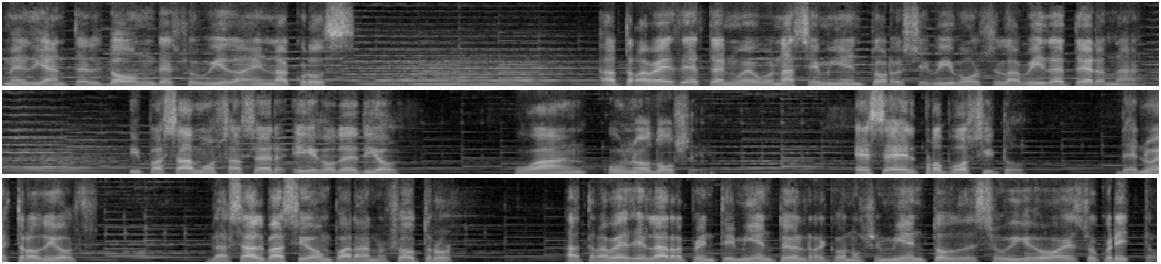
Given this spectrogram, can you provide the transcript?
mediante el don de su vida en la cruz. A través de este nuevo nacimiento recibimos la vida eterna y pasamos a ser hijos de Dios. Juan 1.12. Ese es el propósito de nuestro Dios, la salvación para nosotros a través del arrepentimiento y el reconocimiento de su Hijo Jesucristo.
